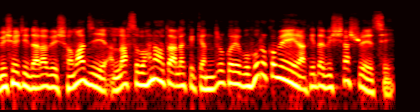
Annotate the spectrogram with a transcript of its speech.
বিষয়টি দাঁড়াবে সমাজে আল্লাহ সুবাহানা হাত কেন্দ্র করে বহু রকমের আকিদা বিশ্বাস রয়েছে।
